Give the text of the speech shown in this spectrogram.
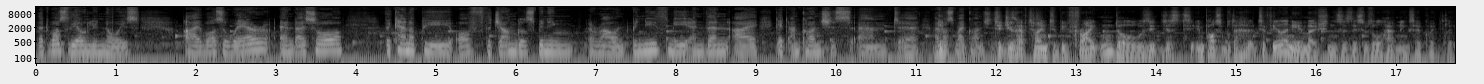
That was the only noise. I was aware, and I saw the canopy of the jungle spinning around beneath me, and then I get unconscious and uh, I did, lost my consciousness. Did you have time to be frightened, or was it just impossible to to feel any emotions as this was all happening so quickly?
